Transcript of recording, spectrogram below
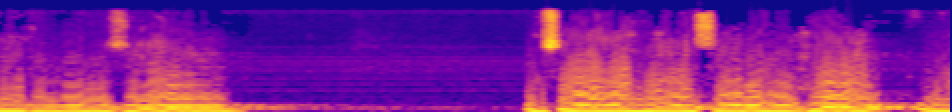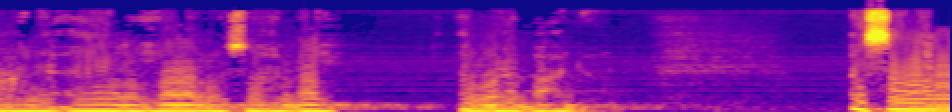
خير المنزلين وصلى الله على سيدنا محمد وعلى آله وصحبه أما بعد السلام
